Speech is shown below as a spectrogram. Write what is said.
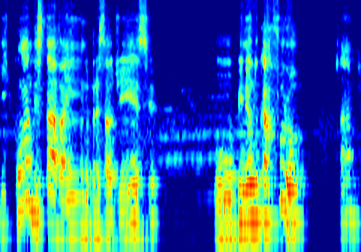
e quando estava indo para essa audiência, o pneu do carro furou, sabe?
